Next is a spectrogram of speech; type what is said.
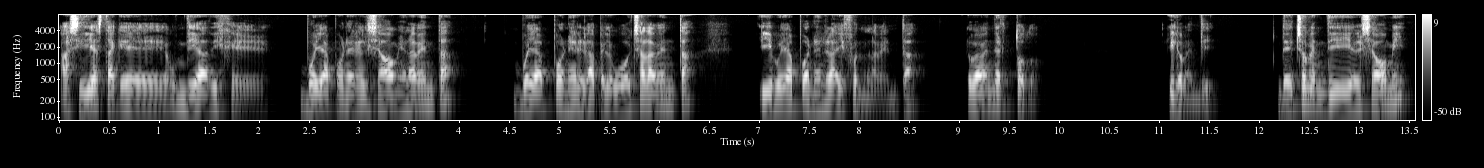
Así hasta que un día dije, voy a poner el Xiaomi a la venta, voy a poner el Apple Watch a la venta y voy a poner el iPhone a la venta. Lo voy a vender todo. Y lo vendí. De hecho, vendí el Xiaomi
